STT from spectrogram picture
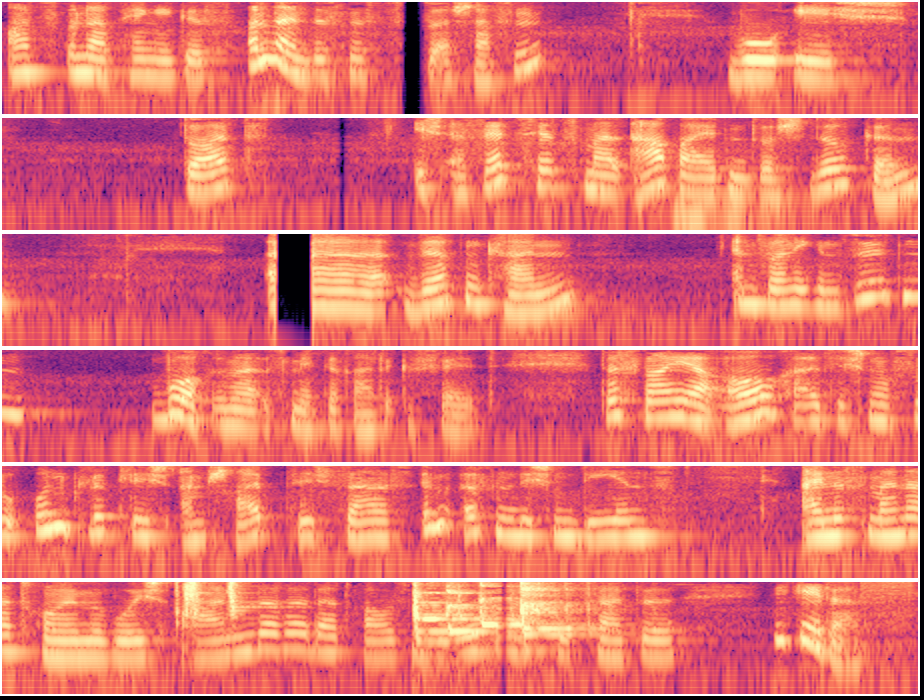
ortsunabhängiges Online-Business zu erschaffen, wo ich dort, ich ersetze jetzt mal Arbeiten durch Wirken, äh, wirken kann, im sonnigen Süden, wo auch immer es mir gerade gefällt. Das war ja auch, als ich noch so unglücklich am Schreibtisch saß, im öffentlichen Dienst, eines meiner Träume, wo ich andere da draußen beobachtet hatte. Wie geht das?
